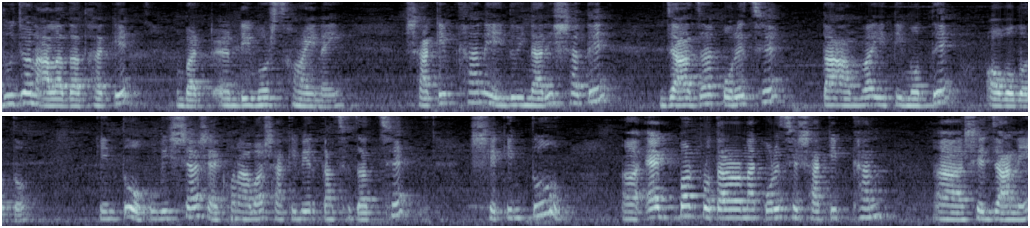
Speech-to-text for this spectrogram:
দুজন আলাদা থাকে। বাট ডিভোর্স হয় নাই। শাকিব খান এই দুই নারীর সাথে যা যা করেছে তা আমরা ইতিমধ্যে অবগত। কিন্তু অপু বিশ্বাস এখন আবার সাকিবের কাছে যাচ্ছে। সে কিন্তু একবার প্রতারণা করেছে সাকিব খান সে জানে,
